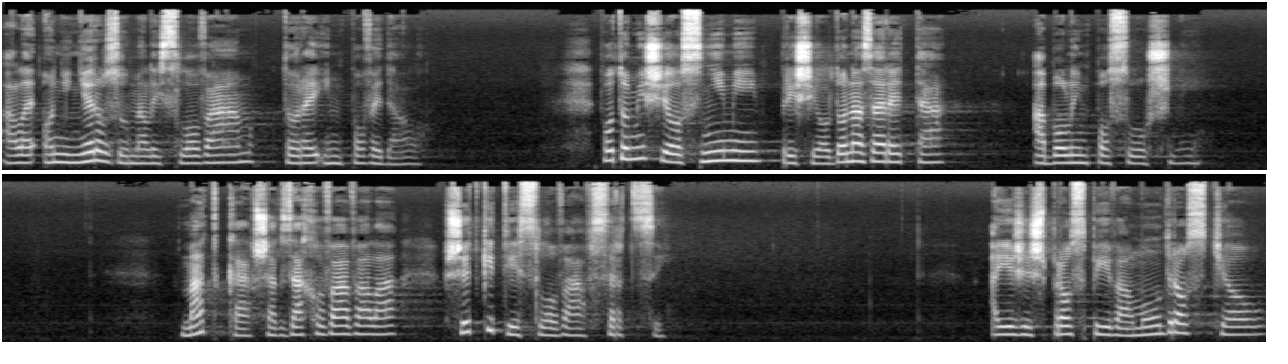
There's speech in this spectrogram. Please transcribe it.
Ale oni nerozumeli slovám, ktoré im povedal. Potom išiel s nimi, prišiel do Nazareta a bol im poslušný. Matka však zachovávala všetky tie slová v srdci. A Ježiš prospíval múdrosťou,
